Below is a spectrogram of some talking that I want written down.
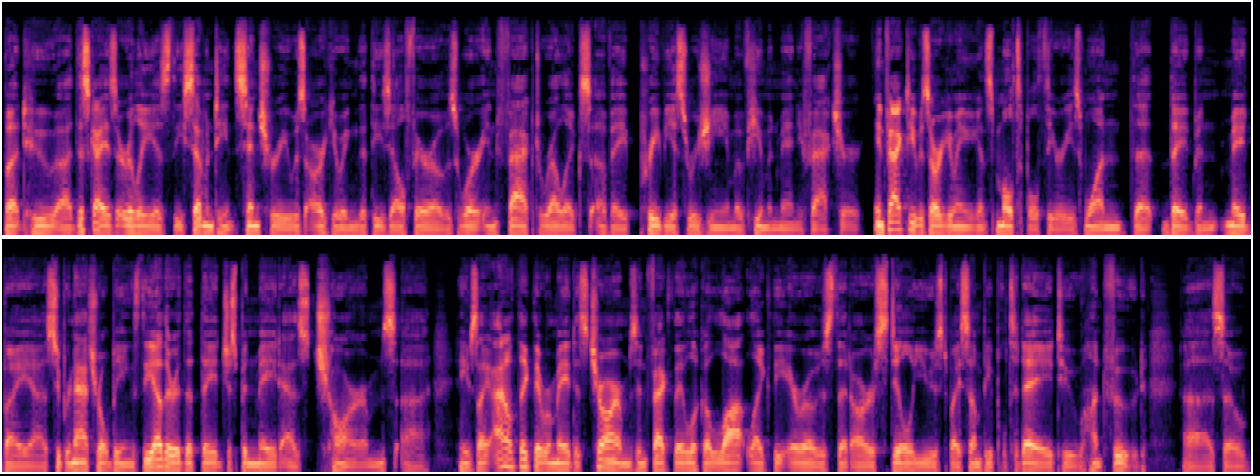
but who uh, this guy as early as the 17th century was arguing that these elf arrows were in fact relics of a previous regime of human manufacture. In fact, he was arguing against multiple theories: one that they had been made by uh, supernatural beings, the other that they had just been made as charms. Uh, he was like, I don't think they were made as charms. In fact, they look a lot like the arrows that are still used by some people today to hunt food. Uh, so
